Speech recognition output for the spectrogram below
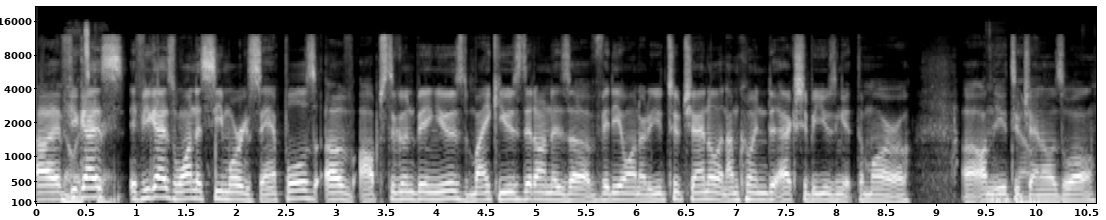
Uh, if No, you guys, if you guys want to see more examples of Obstagoon being used, Mike used it on his uh, video on our YouTube channel, and I'm going to actually be using it tomorrow uh, on the YouTube go. channel as well.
